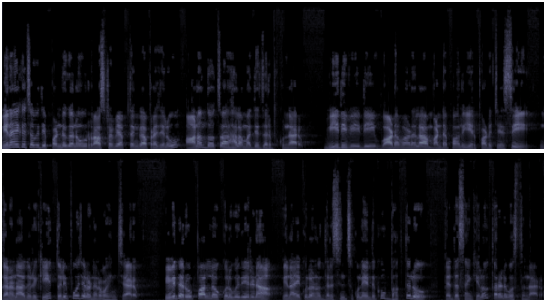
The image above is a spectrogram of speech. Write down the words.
వినాయక చవితి పండుగను రాష్ట్ర వ్యాప్తంగా ప్రజలు ఆనందోత్సాహాల మధ్య జరుపుకున్నారు. వీధి వీధి వాడవాడలా మండపాలు ఏర్పాటు చేసి గణనాథుడికి తొలి పూజలు నిర్వహించారు. వివిధ రూపాల్లో కొలువుదీరిన వినాయకులను దర్శించుకునేందుకు భక్తులు పెద్ద సంఖ్యలో తరలివస్తున్నారు.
